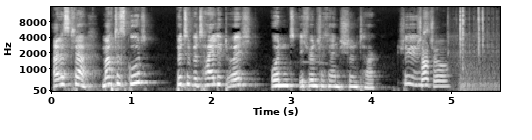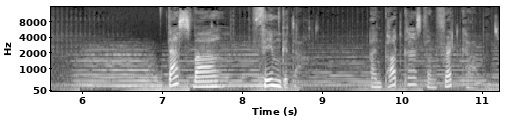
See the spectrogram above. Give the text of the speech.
Alles klar, macht es gut, bitte beteiligt euch und ich wünsche euch einen schönen Tag. Tschüss. Ciao, ciao. Das war Filmgedacht, ein Podcast von Fred Carpet.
